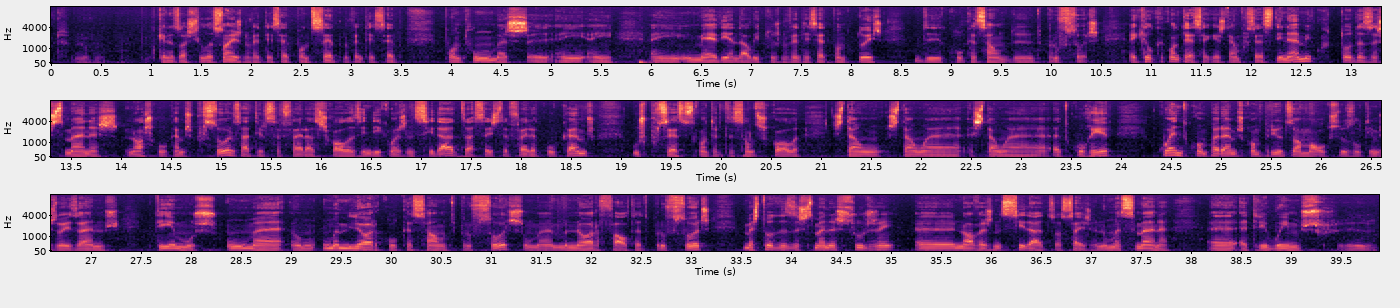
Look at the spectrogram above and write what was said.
Pequenas oscilações, 97,7%, 97,1%, mas eh, em, em, em, média anda ali pelos 97,2% de colocação de, de, professores. Aquilo que acontece é que este é um processo dinâmico, todas as semanas nós colocamos professores, à terça-feira as escolas indicam as necessidades, à sexta-feira colocamos, os processos de contratação de escola estão, estão, a, estão a, a decorrer. Quando comparamos com períodos homólogos dos últimos dois anos, temos uma, uma melhor colocação de professores, uma menor falta de professores, mas todas as semanas surgem uh, novas necessidades, ou seja, numa semana uh, atribuímos uh,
